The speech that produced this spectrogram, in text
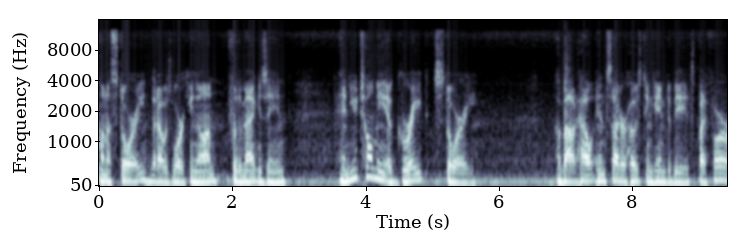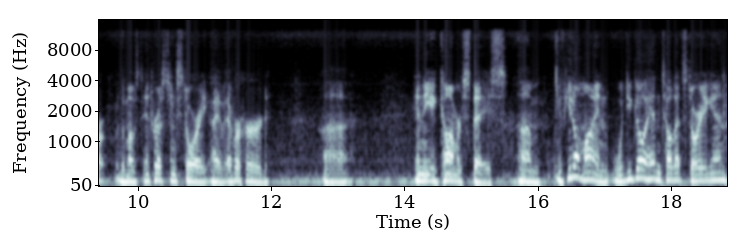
on a story that I was working on for the magazine, and you told me a great story about how insider hosting came to be. It's by far the most interesting story I have ever heard uh, in the e-commerce space. Um, if you don't mind, would you go ahead and tell that story again?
